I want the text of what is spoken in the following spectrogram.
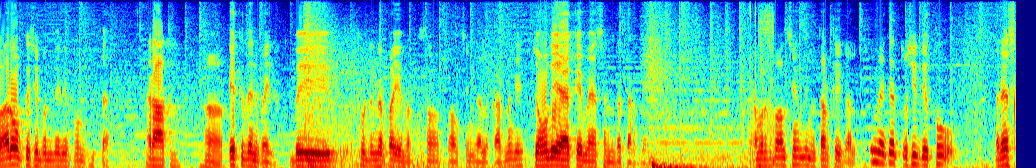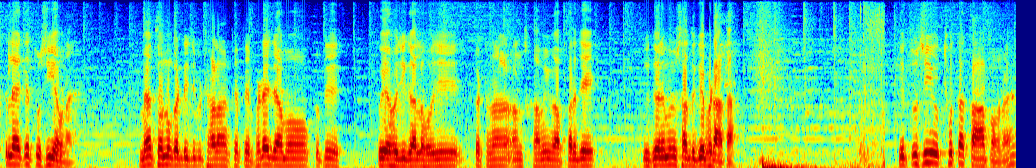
ਬਾਹਰੋਂ ਕਿਸੇ ਬੰਦੇ ਨੇ ਫੋਨ ਕੀਤਾ। ਰਾਤ ਨੂੰ? ਹਾਂ ਇੱਕ ਦਿਨ ਪਹਿਲਾਂ। ਵੀ ਤੁਹਾਡੇ ਨਾਲ ਭਾਈ ਅਮਰਪਾਲ ਸਿੰਘ ਗੱਲ ਕਰਨਗੇ। ਚਾਹੁੰਦੇ ਆ ਕਿ ਮੈਂ ਸਰੈਂਡਰ ਕਰ ਦਿਆਂ। ਅਮਰਪਾਲ ਸਿੰਘ ਦੀ ਮੈਂ ਤੜਕੇ ਗੱਲ ਕੀਤੀ। ਮੈਂ ਕਿਹਾ ਤੁਸੀਂ ਦੇਖੋ ਰਿਸਕ ਲੈ ਕੇ ਤੁਸੀਂ ਆਉਣਾ ਹੈ। ਮੈਂ ਤੁਹਾਨੂੰ ਗੱਡੀ 'ਚ ਬਿਠਾਲਾਂ ਕਿਤੇ ਫੜੇ ਜਾਵੋ ਕਿਤੇ ਕੋਈ ਇਹੋ ਜੀ ਗੱਲ ਹੋ ਜੇ ਘਟਨਾ ਅਨਸਖਾਮੀ ਵਾਪਰ ਜੇ। ਕਿਉਂਕਿ ਉਹਨੇ ਮੈਨੂੰ ਸੱਦ ਕੇ ਫੜਾਤਾ। ਕਿ ਤੁਸੀਂ ਉੱਥੋਂ ਤੱਕ ਆ ਪਾਉਣਾ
